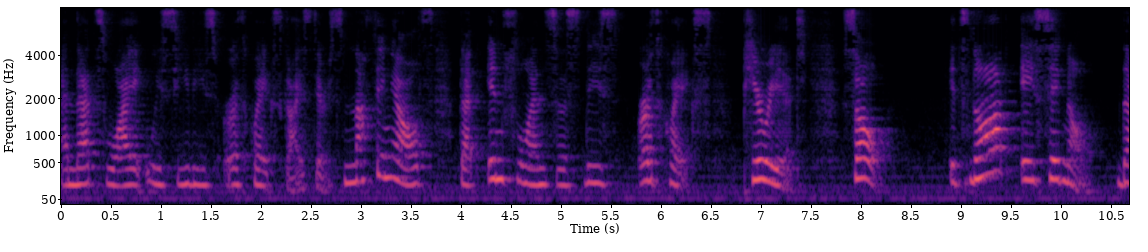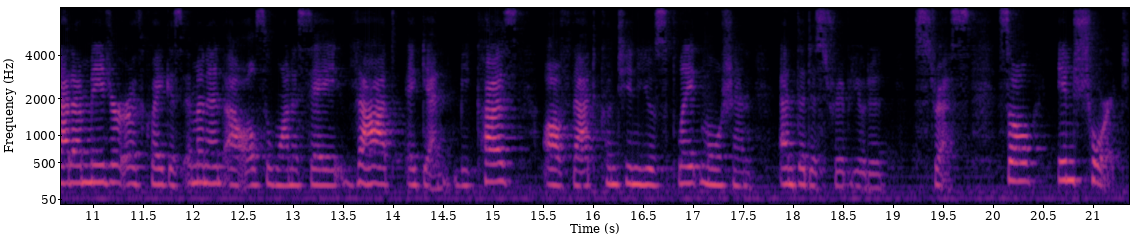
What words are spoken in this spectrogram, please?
and that's why we see these earthquakes, guys. There's nothing else that influences these earthquakes, period. So it's not a signal that a major earthquake is imminent, I also want to say that again, because of that continuous plate motion and the distributed stress. So in short,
